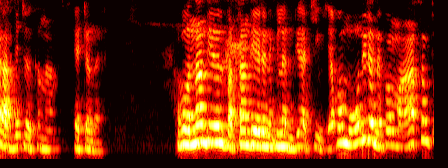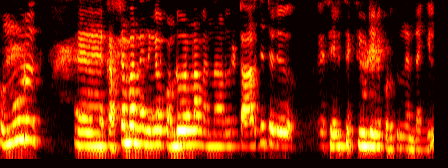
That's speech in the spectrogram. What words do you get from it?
ടാർജറ്റ് വെക്കുന്നതാണ് ഏറ്റവും നല്ലത്. അപ്പോൾ ഒന്നാം തീയതി മുതൽ പത്താം തീയതി വരെ നിങ്ങൾ എന്ത് അച്ചീവ് ചെയ്യും അപ്പോൾ മൂന്നിലൊന്ന് ഇപ്പോൾ മാസം തൊണ്ണൂറ് കസ്റ്റമറിനെ നിങ്ങൾ കൊണ്ടുവരണം എന്നാണ് ഒരു ടാർഗറ്റ് ഒരു സെയിൽസ് എക്സിക്യൂട്ടീവിന് കൊടുക്കുന്നുണ്ടെങ്കിൽ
